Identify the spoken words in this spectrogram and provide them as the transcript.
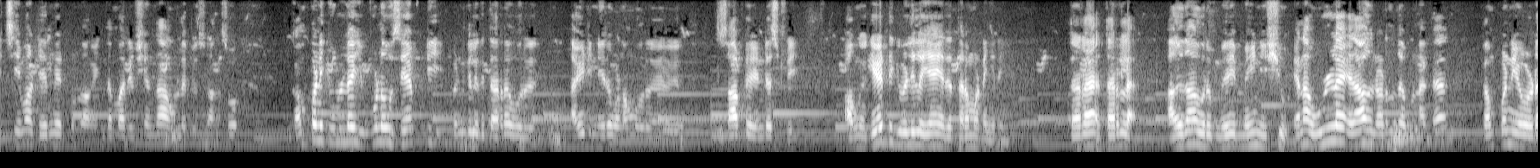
நிச்சயமாக டெர்மினேட் பண்ணுவாங்க. இந்த மாதிரி விஷயம் தான் உள்ள பேசுவாங்க. ஸோ கம்பெனிக்கு உள்ள இவ்வளவு சேஃப்டி பெண்களுக்கு தர ஒரு ஐடி நிறுவனம் ஒரு சாஃப்ட்வேர் இண்டஸ்ட்ரி அவங்க கேட்டுக்கு வெளியில் ஏன் இதை தர மாட்டேங்கிறீங்க தர தரல. அதுதான் ஒரு மெயின் இஷ்யூ ஏன்னா உள்ளே ஏதாவது நடந்தது அப்படின்னாக்கா கம்பெனியோட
